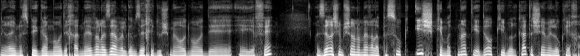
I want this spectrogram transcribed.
נראה אם נספיק גם מאוד אחד מעבר לזה, אבל גם זה חידוש מאוד מאוד אה, אה, יפה. אז זרע שמשון אומר על הפסוק, איש כמתנת ידו כי ברכת השם אלוקיך.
